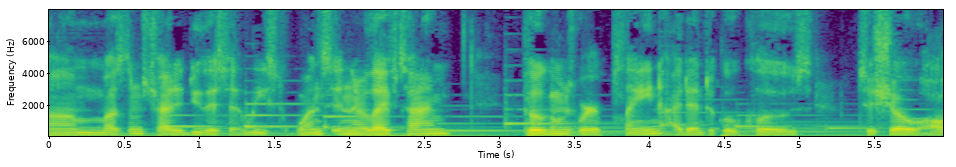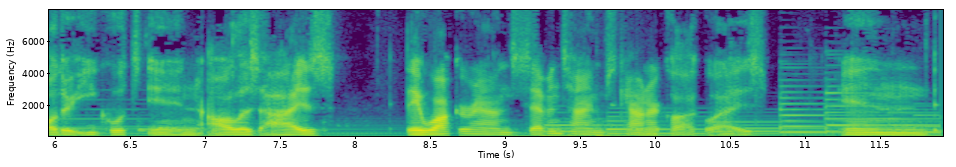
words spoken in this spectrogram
Um, Muslims try to do this at least once in their lifetime. Pilgrims wear plain, identical clothes to show all their equals in Allah's eyes. They walk around seven times counterclockwise, and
